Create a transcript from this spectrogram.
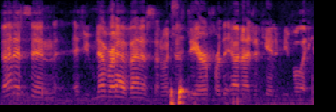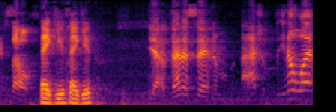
venison. If you've never had venison, which Is is, it- deer for the uneducated people like yourself, Thank you, thank you. yeah, venison. Actually, you know what?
